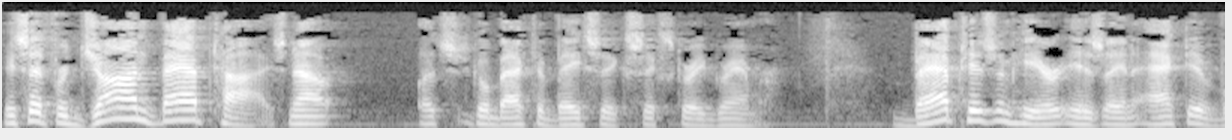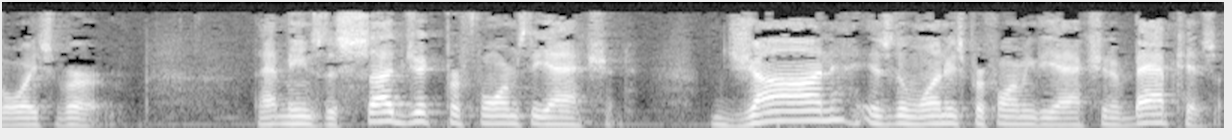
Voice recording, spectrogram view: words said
He said, For John baptized. Now, let's go back to basic sixth grade grammar. Baptism here is an active voice verb. That means the subject performs the action. John is the one who's performing the action of baptism.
